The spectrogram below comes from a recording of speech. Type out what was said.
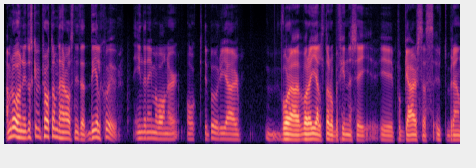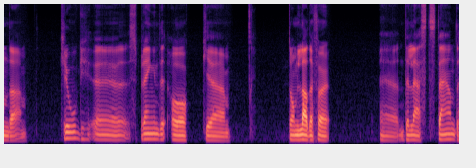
Ja men då hörni, då ska vi prata om det här avsnittet, del 7, In the name of honor. Och det börjar, våra, våra hjältar då befinner sig i, på Garzas utbrända krog, eh, sprängd och eh, de laddar för eh, the last stand.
